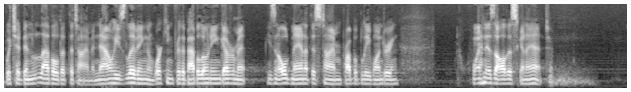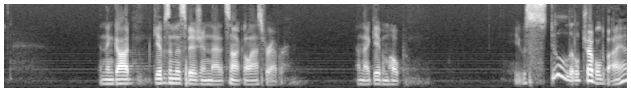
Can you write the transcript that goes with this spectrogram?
which had been leveled at the time, and now he's living and working for the Babylonian government. He's an old man at this time, probably wondering, when is all this going to end? And then God gives him this vision that it's not going to last forever. And that gave him hope. He was still a little troubled by it,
